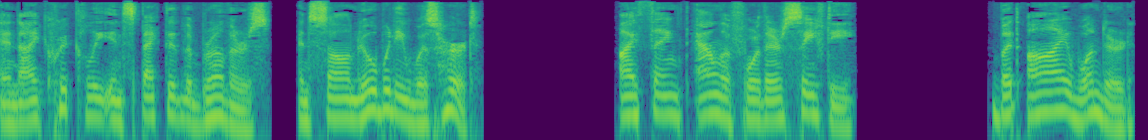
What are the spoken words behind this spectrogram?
and I quickly inspected the brothers, and saw nobody was hurt. I thanked Allah for their safety. But I wondered,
